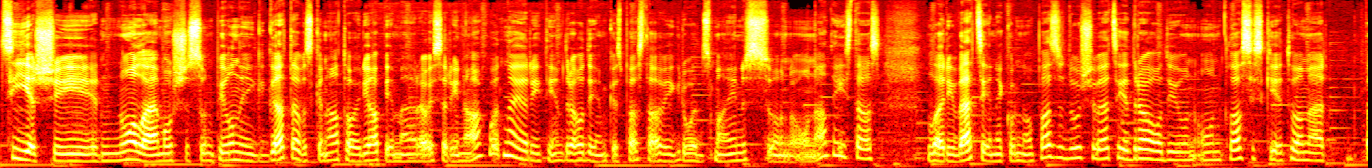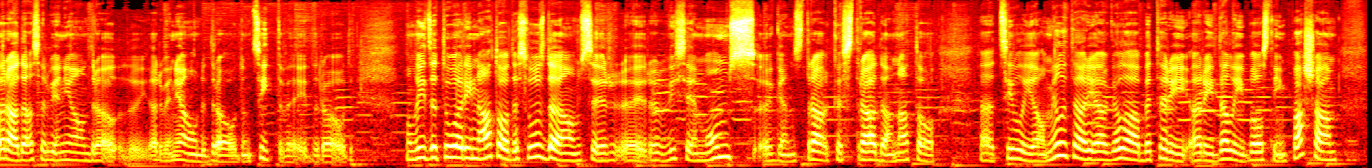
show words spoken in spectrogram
cieši nolēmušas un pilnīgi gatavas, ka NATO ir jāpiemērojas arī nākotnē, arī tiem draudiem, kas pastāvīgi rodas, mainas un, un attīstās, lai arī vecie nekur nav pazuduši, vecie draudi un, un klasiskie tomēr parādās arvien jauni draudi, arvien jauni draudi un cita veida draudi. Un līdz ar to arī NATO tas uzdevums ir, ir visiem mums, gan strā, kas strādā NATO civilajā un militārajā galā, bet arī, arī dalību valstīm pašām, uh,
